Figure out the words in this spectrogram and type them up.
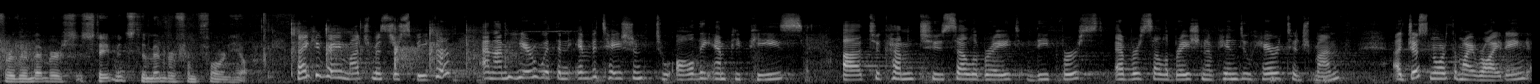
Further members' statements, the member from Thornhill. Thank you very much, Mr. Speaker. And I'm here with an invitation to all the MPPs uh, to come to celebrate the first ever celebration of Hindu Heritage Month uh, just north of my riding.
